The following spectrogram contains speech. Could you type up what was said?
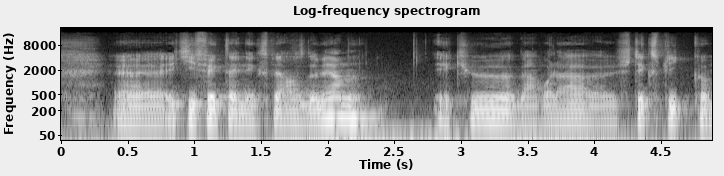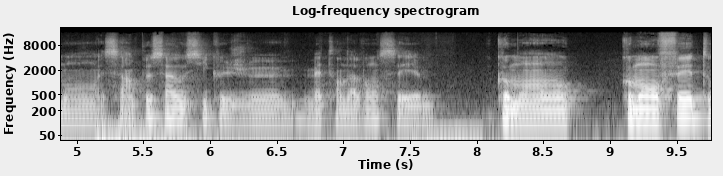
euh, et qui fait que tu as une expérience de merde et que ben voilà euh, je t'explique comment c'est un peu ça aussi que je veux mettre en avant c'est comment comment on fait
